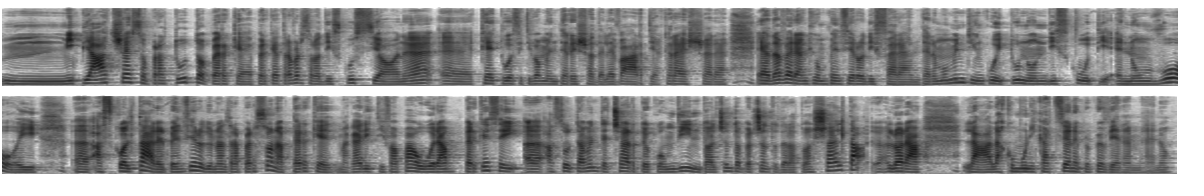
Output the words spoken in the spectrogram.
mm, mi piace soprattutto perché, perché attraverso la discussione eh, che tu effettivamente riesci ad elevarti, a crescere e ad avere anche un pensiero differente. Nel momento in cui tu non discuti e non vuoi eh, ascoltare il pensiero di un'altra persona perché magari ti fa paura, perché sei eh, assolutamente certo e convinto al 100% della tua scelta, allora la, la comunicazione proprio viene meno.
